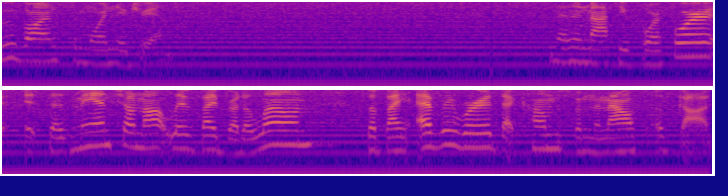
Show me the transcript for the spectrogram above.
move on to more nutrients. And then in Matthew 4 4, it says, Man shall not live by bread alone, but by every word that comes from the mouth of God.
